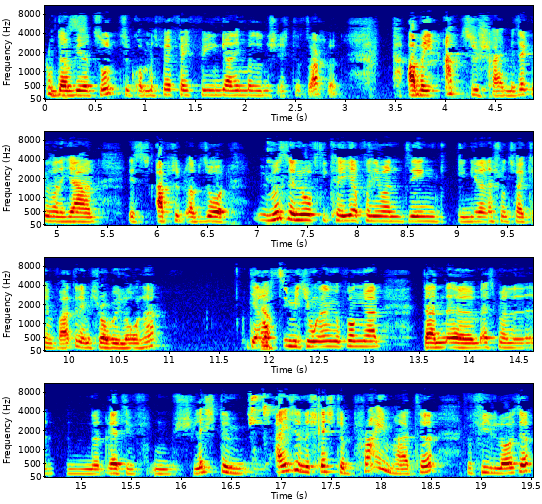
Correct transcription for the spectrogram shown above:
und dann wieder zurückzukommen. Das wäre vielleicht für ihn gar nicht mehr so eine schlechte Sache. Aber ihn abzuschreiben mit 26 Jahren ist absolut absurd. Wir müssen ja nur auf die Karriere von jemandem sehen, gegen den er schon zwei Kämpfe hatte, nämlich Robbie Lawler, der ja. auch ziemlich jung angefangen hat, dann äh, erstmal eine relativ schlechte, eigentlich eine schlechte Prime hatte für viele Leute.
